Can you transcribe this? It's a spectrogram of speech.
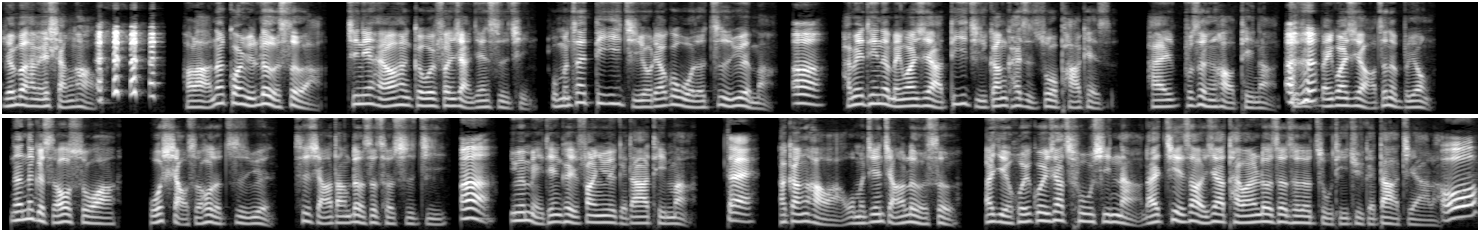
原本还没想好。好啦，那关于乐色啊，今天还要和各位分享一件事情。我们在第一集有聊过我的志愿嘛，嗯，还没听的没关系啊。第一集刚开始做 podcast 还不是很好听啊，就是 没关系啊，真的不用。那那个时候说啊，我小时候的志愿是想要当乐色车司机，嗯，因为每天可以放音乐给大家听嘛。对，啊，刚好啊，我们今天讲到乐色啊，也回归一下初心呐、来介绍一下台湾乐色车的主题曲给大家啦。哦，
